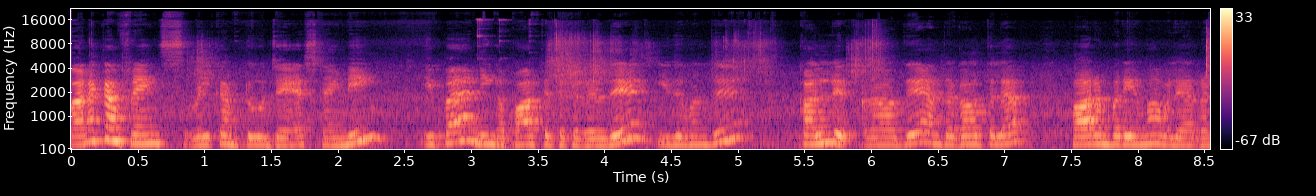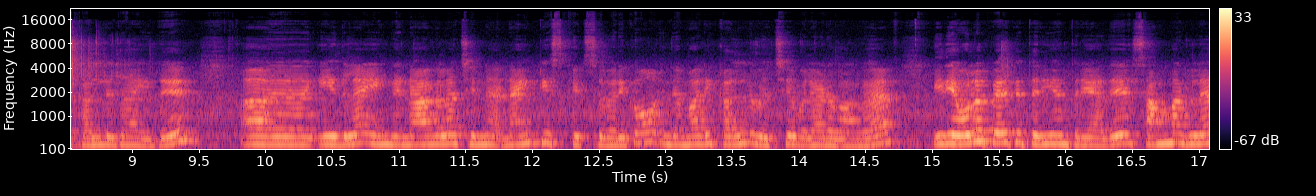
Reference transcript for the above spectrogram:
வணக்கம் friends welcome to Jaya's dining இப்போ நீங்கள் பார்த்துட்டு இருக்கிறது இது வந்து கல் அதாவது அந்த காலத்தில் பாரம்பரியமாக விளையாடுற கல் தான் இது இதில் எங்கள் நாங்களாம் சின்ன 90s கிட்ஸ் வரைக்கும் இந்த மாதிரி கல் வச்சு விளையாடுவாங்க. இது எவ்வளோ பேருக்கு தெரியும் தெரியாது. சம்மரில்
